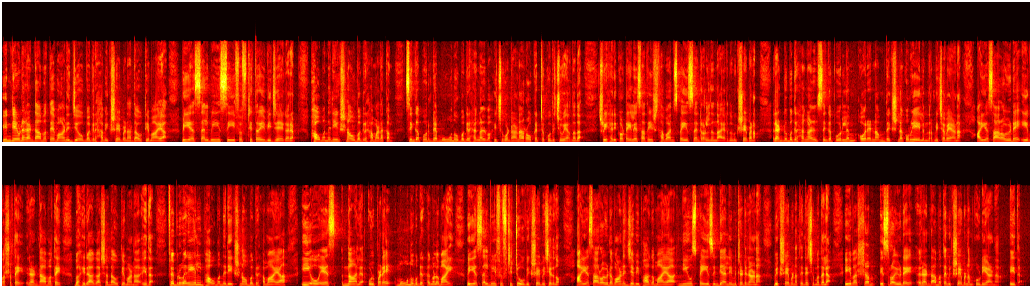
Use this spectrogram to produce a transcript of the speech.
ഇന്ത്യയുടെ രണ്ടാമത്തെ വാണിജ്യ ഉപഗ്രഹ വിക്ഷേപണ ദൗത്യമായ P S L V C fifty three വിജയകരം. ഭൗമനിരീക്ഷണ ഉപഗ്രഹമടക്കം സിംഗപ്പൂരിന്റെ മൂന്ന് ഉപഗ്രഹങ്ങൾ വഹിച്ചുകൊണ്ടാണ് റോക്കറ്റ് കുതിച്ചുയർന്നത്. ശ്രീഹരിക്കോട്ടയിലെ സതീഷ് ധവാൻ സ്പേസ് സെന്ററിൽ നിന്നായിരുന്നു വിക്ഷേപണം. രണ്ട് ഉപഗ്രഹങ്ങൾ സിംഗപ്പൂരിലും ഒരെണ്ണം ദക്ഷിണ കൊറിയയിലും നിർമ്മിച്ചവയാണ്. ഐ എസ് ആർഒയുടെ ഈ വർഷത്തെ രണ്ടാമത്തെ ബഹിരാകാശ ദൗത്യമാണ് ഇത്. ഫെബ്രുവരിയിൽ ഭൗമ നിരീക്ഷണ ഉപഗ്രഹമായ ഇ ഒ എസ് നാല് ഉൾപ്പെടെ മൂന്ന് ഉപഗ്രഹങ്ങളുമായി P S L V fifty two വിക്ഷേപിച്ചിരുന്നു. I S ആർഒയുടെ വാണിജ്യ വിഭാഗമായ ന്യൂ സ്പേസ് ഇന്ത്യ ലിമിറ്റഡിനാണ് വിക്ഷേപണത്തിന്റെ ചുമതല. ഈ വർഷം ഇസ്രോയുടെ രണ്ടാമത്തെ വിക്ഷേപണം കൂടിയാണ് ഇത്.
